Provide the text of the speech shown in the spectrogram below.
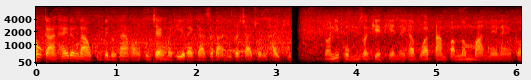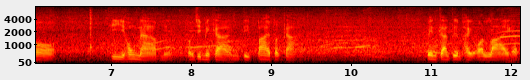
ต้องการให้เรื่องราวคุณเป็นตัวแทนของคุณแจ้งมาที่รายการสถานีประชาชนไทยพีตอนนี้ผมสังเกตเห็นนะครับว่าตามปั๊มน้ำมันเนี่ยนะก็ที่ห้องน้ำเนี่ยเขาจะมีการติดป้ายประกาศ เป็นการเตือนภัยออนไลน์ครับ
